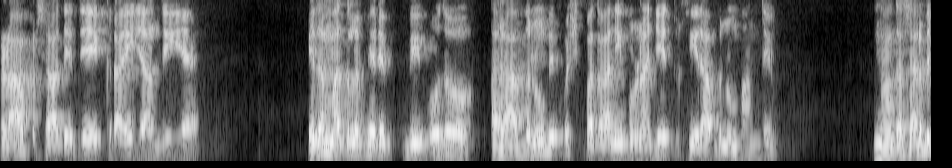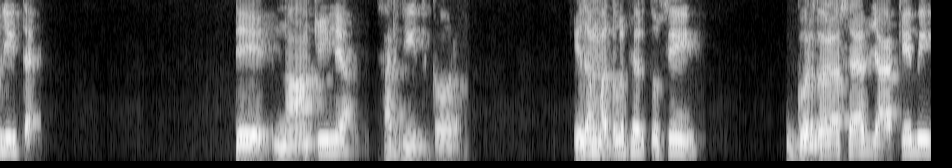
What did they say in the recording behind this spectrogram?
ਕੜਾਹ ਪ੍ਰਸਾਦ ਦੀ ਦੇਖ ਕਰਾਈ ਜਾਂਦੀ ਹੈ, ਇਹਦਾ ਮਤਲਬ ਫਿਰ ਵੀ ਉਦੋਂ ਰੱਬ ਨੂੰ ਵੀ ਕੁਝ ਪਤਾ ਨਹੀਂ ਹੋਣਾ ਜੇ ਤੁਸੀਂ ਰੱਬ ਨੂੰ ਮੰਨਦੇ ਹੋ। ਨਾ ਤਾਂ ਸਰਬਜੀਤ ਹੈ। ਤੇ ਨਾਂ ਕੀ ਲਿਆ? ਹਰਜੀਤ ਕੌਰ। ਇਹਦਾ ਮਤਲਬ ਫਿਰ ਤੁਸੀਂ ਗੁਰਦੁਆਰਾ ਸਾਹਿਬ ਜਾ ਕੇ ਵੀ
